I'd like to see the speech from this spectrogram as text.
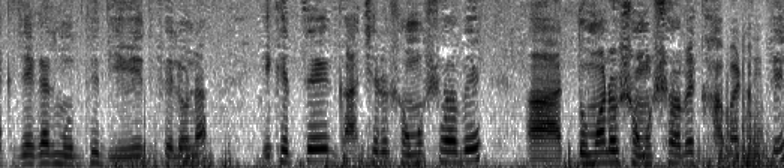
এক জায়গার মধ্যে দিয়ে ফেলো না। এক্ষেত্রে গাছেরও সমস্যা হবে আর তোমারও সমস্যা হবে খাবার দিতে।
